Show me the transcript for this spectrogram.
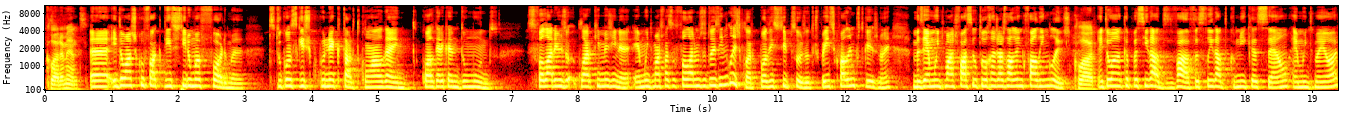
Claramente. Ah, então acho que o facto de existir uma forma de tu conseguires conectar-te com alguém de qualquer canto do mundo se falarem os Claro que imagina, é muito mais fácil falarmos os dois em inglês. Claro que pode existir pessoas de outros países que falem português, não é? Mas é muito mais fácil tu arranjares alguém que fale inglês. Claro. Então a capacidade, vá, a facilidade de comunicação é muito maior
